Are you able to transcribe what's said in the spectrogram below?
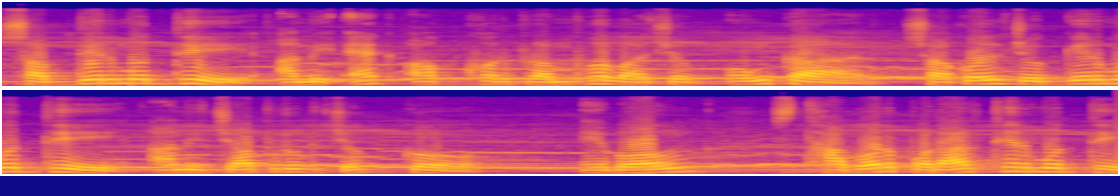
শব্দের মধ্যে আমি এক অক্ষর ব্রহ্মবাচক ওঙ্কার, সকল যজ্ঞের মধ্যে আমি জপরূপ যজ্ঞ এবং স্থাবর পদার্থের মধ্যে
